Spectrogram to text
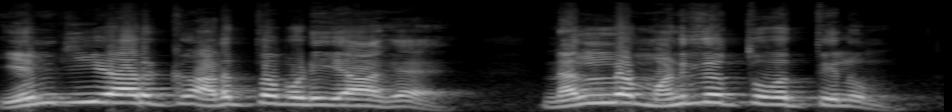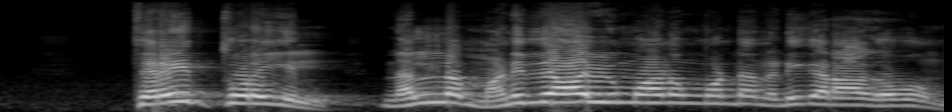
எம்ஜிஆருக்கு அடுத்தபடியாக நல்ல மனிதத்துவத்திலும் திரைத்துறையில் நல்ல மனிதாபிமானம் கொண்ட நடிகராகவும்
